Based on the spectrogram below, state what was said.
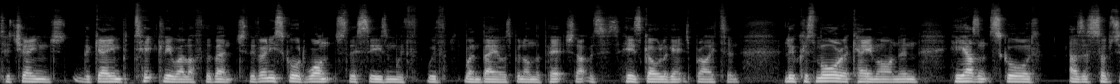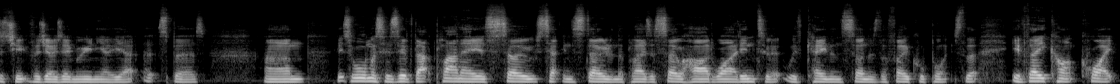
to change the game particularly well off the bench. They've only scored once this season with with when Bale's been on the pitch. That was his goal against Brighton. Lucas Moura came on and he hasn't scored as a substitute for Jose Mourinho yet at Spurs. Um, it's almost as if that plan A is so set in stone and the players are so hardwired into it with Kane and Son as the focal points that if they can't quite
